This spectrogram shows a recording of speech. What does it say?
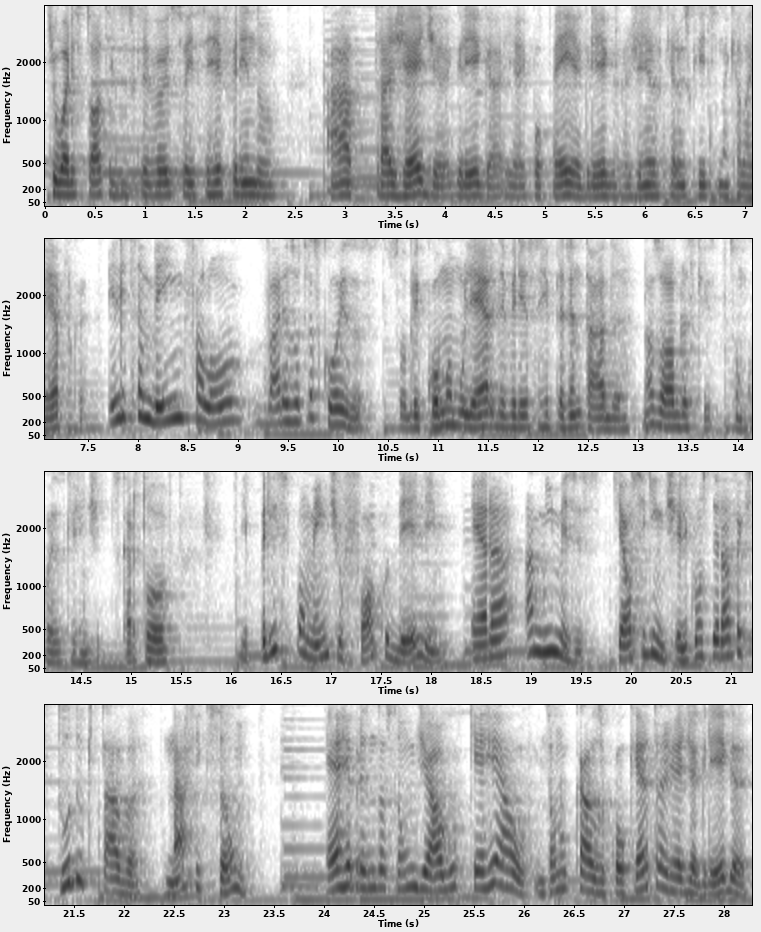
que o Aristóteles escreveu isso aí se referindo à tragédia grega e à epopeia grega, gêneros que eram escritos naquela época, ele também falou várias outras coisas sobre como a mulher deveria ser representada nas obras, que são coisas que a gente descartou, e principalmente o foco dele era a mimesis, que é o seguinte: ele considerava que tudo que estava na ficção é a representação de algo que é real. Então, no caso, qualquer tragédia grega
